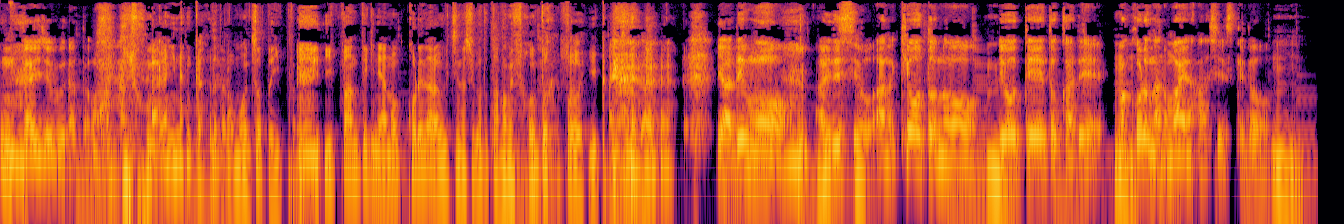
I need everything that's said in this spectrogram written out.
うん、大丈夫だと思います。他になんかあるだろうもうちょっと一般、一般的にあの、これならうちの仕事頼めそうとか、そういう感じのが。いや、でも、あれですよ、あの、京都の料亭とかで、うんまあコロナの前の話ですけど、うん。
